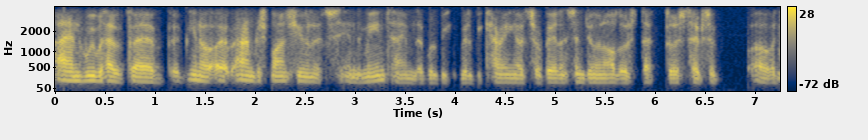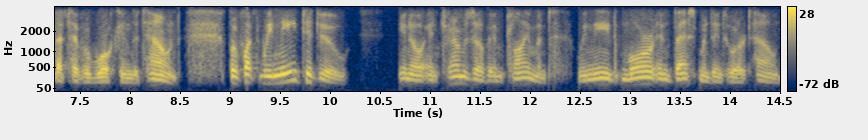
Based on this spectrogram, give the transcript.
and we will have, uh, you know, uh, armed response units in the meantime that will be will be carrying out surveillance and doing all those that those types of uh, that type of work in the town. But what we need to do, you know, in terms of employment, we need more investment into our town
